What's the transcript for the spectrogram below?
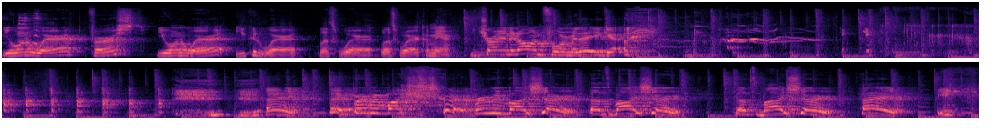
You wanna wear it first? You wanna wear it? You could wear it. Let's wear it. Let's wear it. Come here. You're trying it on for me. There you go. hey, hey, bring me my shirt. Bring me my shirt. That's my shirt. That's my shirt. Hey.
